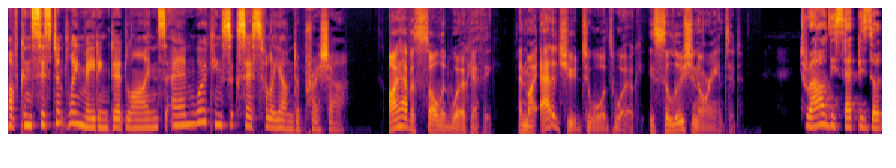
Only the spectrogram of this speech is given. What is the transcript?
of consistently meeting deadlines and working successfully under pressure. I have a solid work ethic, and my attitude towards work is solution oriented. Throughout this episode,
